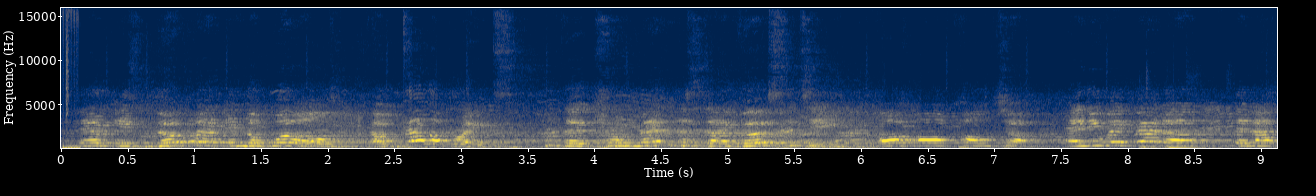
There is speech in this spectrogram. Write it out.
There is nowhere in the world that celebrates the tremendous diversity of our culture anywhere better than at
